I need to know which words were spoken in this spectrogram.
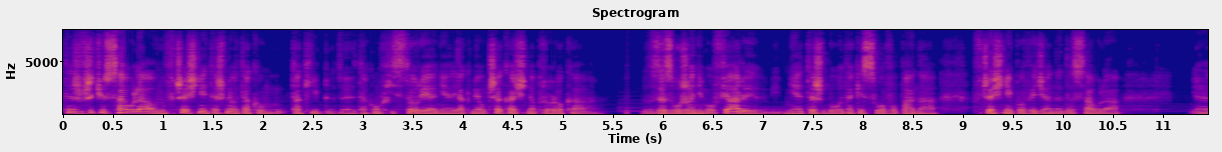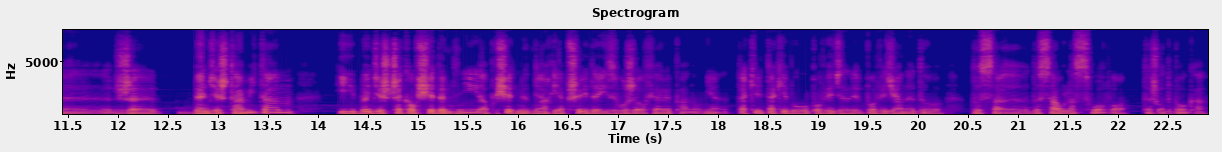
też w życiu Saula, on wcześniej też miał taką, taki, e, taką historię, nie? jak miał czekać na proroka ze złożeniem ofiary. Nie, też było takie słowo Pana wcześniej powiedziane do Saula, e, że będziesz tam i tam i będziesz czekał siedem dni, a po siedmiu dniach ja przyjdę i złożę ofiarę Panu. Nie? Takie, takie było powiedziane do, do, do Saula słowo, też od Boga.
